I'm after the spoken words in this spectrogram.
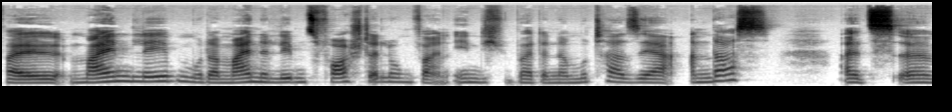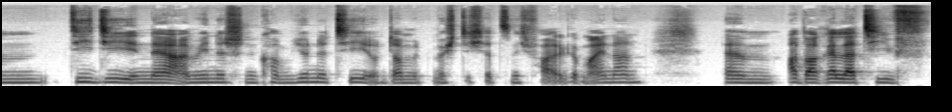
Weil mein Leben oder meine Lebensvorstellungen waren ähnlich wie bei deiner Mutter sehr anders als ähm, die, die in der armenischen Community, und damit möchte ich jetzt nicht verallgemeinern, ähm, aber relativ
